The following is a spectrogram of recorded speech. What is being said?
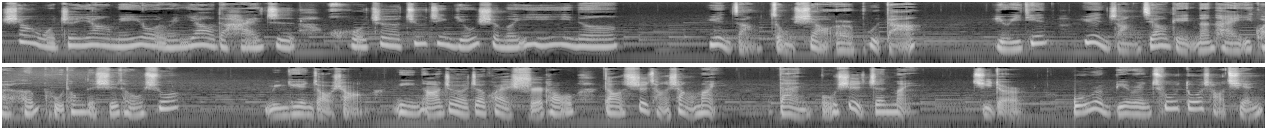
像我这样没有人要的孩子，活着究竟有什么意义呢？院长总笑而不答。有一天，院长交给男孩一块很普通的石头，说：“明天早上，你拿着这块石头到市场上卖，但不是真卖。记得，无论别人出多少钱，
